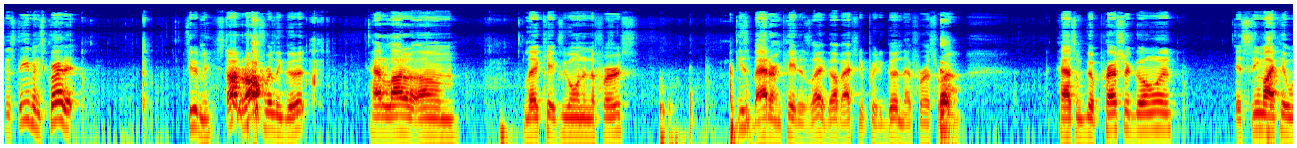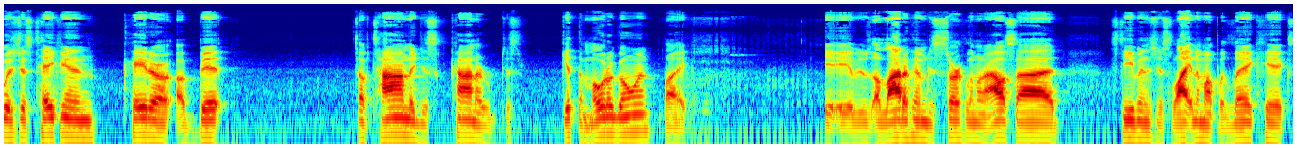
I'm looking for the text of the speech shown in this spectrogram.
to Stephens' credit, excuse me, started off really good. Had a lot of um leg kicks going in the first. He's battering Kattar's leg up actually pretty good in that first Yep. round. Had some good pressure going. It seemed like it was just taking Kattar a bit of time to just kind of just get the motor going. Like it, it was a lot of him just circling on the outside. Stephens just lighting him up with leg kicks,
